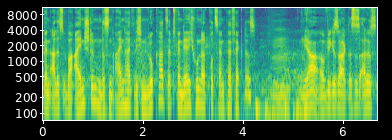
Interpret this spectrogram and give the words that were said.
wenn alles übereinstimmt und das einen einheitlichen Look hat, selbst wenn der nicht 100% perfekt ist? Mm, ja, aber wie gesagt, es ist alles,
